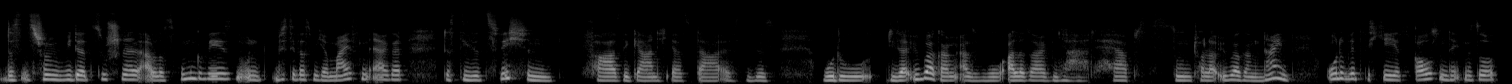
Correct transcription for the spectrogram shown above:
das ist schon wieder zu schnell alles rum gewesen und wisst ihr, was mich am meisten ärgert, dass diese Zwischenphase gar nicht erst da ist, dieses wo du dieser Übergang, also wo alle sagen, ja, der Herbst ist so ein toller Übergang. Nein, ohne Witz, ich gehe jetzt raus und denke mir so,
